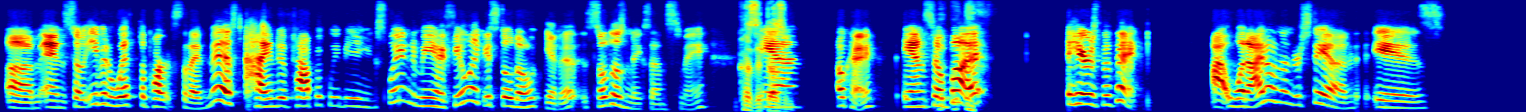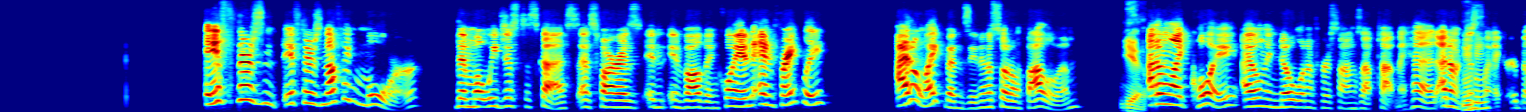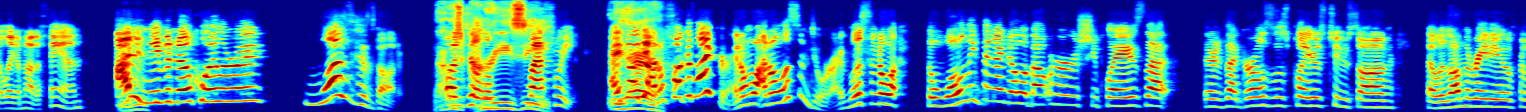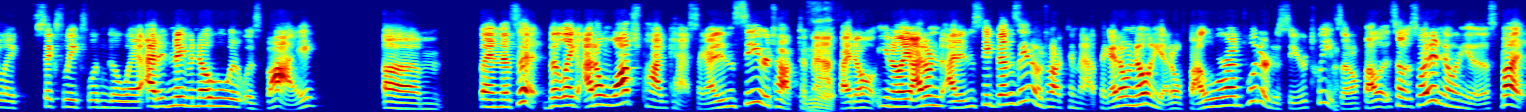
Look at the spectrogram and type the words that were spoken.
Um, and so even with the parts that I've missed kind of topically being explained to me, I feel like I still don't get it. It still doesn't make sense to me. because it and doesn't. okay. And so, but here's the thing. Uh, what I don't understand is if there's if there's nothing more than what we just discussed as far as in, involving Coi, and, and frankly, I don't like Benzino, so I don't follow him. Yeah, I don't like Coi. I only know one of her songs off the top of my head. I don't Mhm. dislike her, but like I'm not a fan. I Mhm. didn't even know Coi Leray was his daughter was until crazy. last week. I know. Yeah, Yeah. I don't fucking like her. I don't. I don't listen to her. I've listened to what the only thing I know about her is she plays that. There's that "Girls Lose Players 2 song that was on the radio for like six weeks, wouldn't go away. I didn't even know who it was by. Um, and that's it. But like, I don't watch podcasts. Like, I didn't see her talk to Yeah. Math. I don't, you know, like I don't, I didn't see Benzino talk to Math. Like, I don't know any. I don't follow her on Twitter to see her tweets. I don't follow it. So, so I didn't know any of this. But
